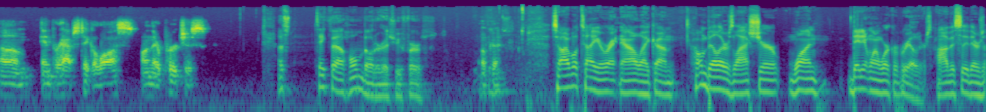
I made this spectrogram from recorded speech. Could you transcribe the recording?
um, and perhaps take a loss on their purchase. Let's take the home builder issue first. Okay. So I will tell you right now, like um, home builders last year, one, they didn't want to work with realtors. Obviously, there's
